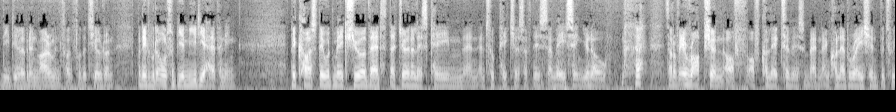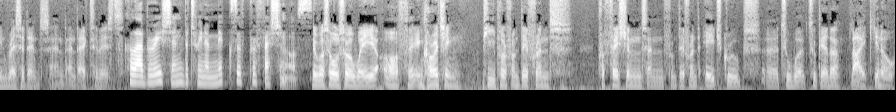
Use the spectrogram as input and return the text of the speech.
the, the urban environment for, for the children. But it would also be a media happening because they would make sure that, that journalists came and, and took pictures of this amazing, you know, sort of eruption of, of collectivism and, and collaboration between residents and, and activists. Collaboration between a mix of professionals. There was also a way of encouraging people from different professions and from different age groups uh, to work together, like, you know,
